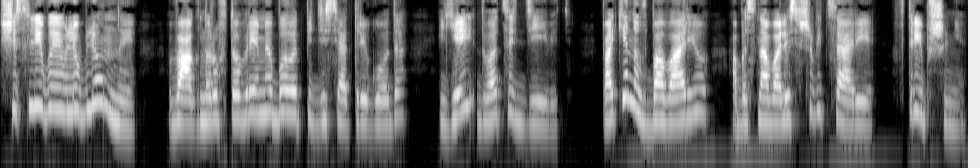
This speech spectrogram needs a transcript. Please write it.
Счастливые влюбленные, Вагнеру в то время было 53 года, ей 29. Покинув Баварию, обосновались в Швейцарии, в Трипшине.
